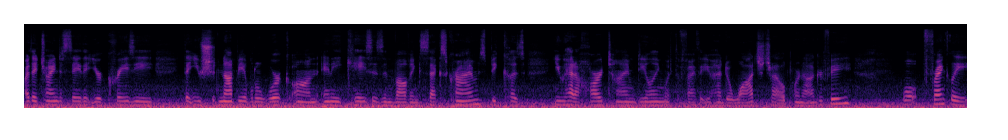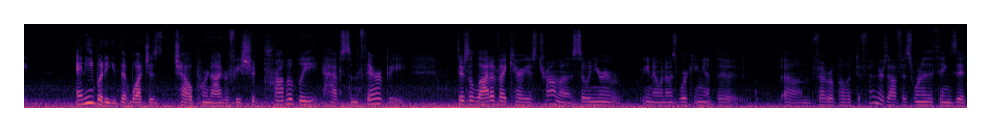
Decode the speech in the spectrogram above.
are they trying to say that you're crazy, that you should not be able to work on any cases involving sex crimes because you had a hard time dealing with the fact that you had to watch child pornography? Well, frankly, anybody that watches child pornography should probably have some therapy. There's a lot of vicarious trauma. So when you're, you know, when I was working at the um, federal public defender's office, one of the things that,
